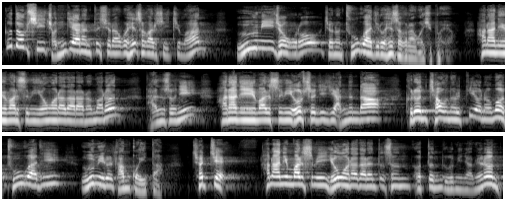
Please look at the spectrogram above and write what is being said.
끝없이 존재하는 뜻이라고 해석할 수 있지만 의미적으로 저는 두 가지로 해석을 하고 싶어요. 하나님의 말씀이 영원하다라는 말은 단순히 하나님의 말씀이 없어지지 않는다. 그런 차원을 뛰어넘어 두 가지 의미를 담고 있다. 첫째, 하나님 말씀이 영원하다는 뜻은 어떤 의미냐면은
